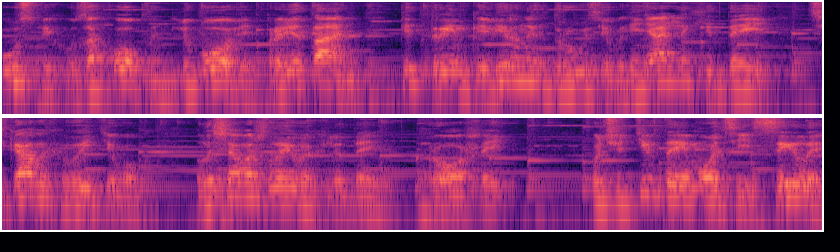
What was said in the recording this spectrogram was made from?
успіху, захоплень, любові, привітань, підтримки, вірних друзів, геніальних ідей, цікавих витівок, лише важливих людей, грошей, почуттів та емоцій, сили,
